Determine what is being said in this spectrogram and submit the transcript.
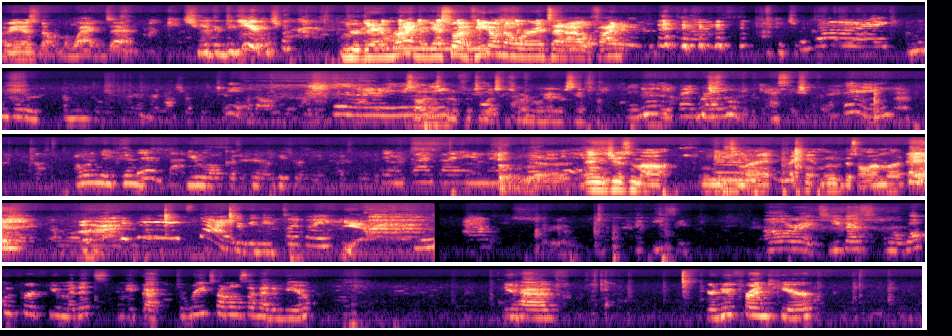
I mean, he doesn't know where the wagon's at. Neither do you. You're damn right, but guess what? If he don't know where it's at, I will find it. Bye. I'm gonna go to, I'm gonna go to her house real quick, check what all of Bye. So I'll just put it for two weeks because remember we gotta go see him. Bye. We're just Bye. going to the gas station for that. Bye. I wanna leave him, Bye. you all, cause apparently he's really enticed me. Yeah. And he's using my, he's using my, I can't move this arm much. Do we need to? Bye. Bye. Yeah. All right, so you guys were walking for a few minutes, and you've got three tunnels ahead of you. You have your new friend here,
